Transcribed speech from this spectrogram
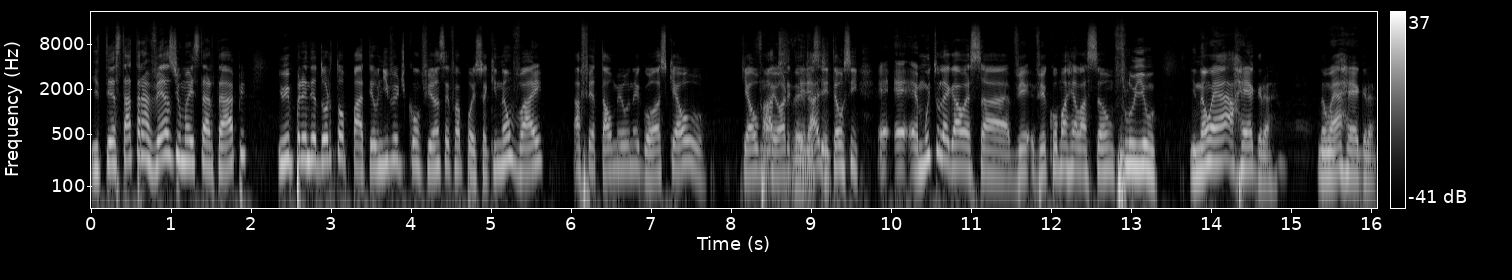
E testar através de uma startup e o empreendedor topar, ter um nível de confiança e falar, pô, isso aqui não vai afetar o meu negócio, que é o, que é o Fato, maior interesse. Verdade? Então, assim, é, é, é, muito legal essa ver, ver como a relação fluiu. E não é a regra não é a regra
